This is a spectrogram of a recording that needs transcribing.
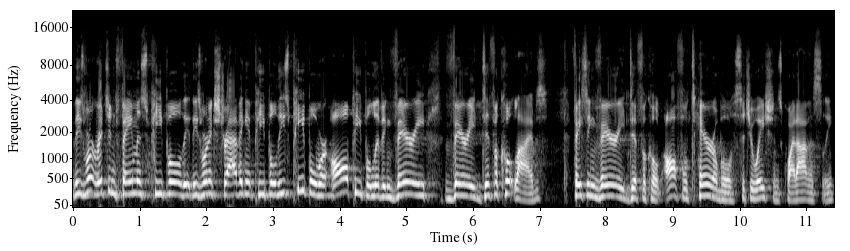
these weren't rich and famous people, these weren't extravagant people. These people were all people living very, very difficult lives, facing very difficult, awful, terrible situations, quite honestly.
